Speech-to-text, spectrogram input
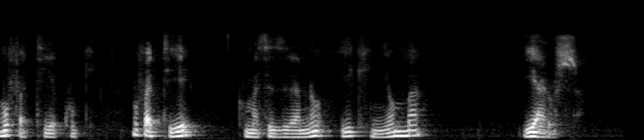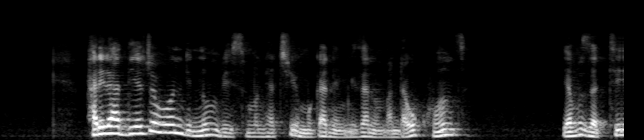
Mufatiye kuki mufatiye ku masezerano y'ikinyoma yarusha hari radiyo ejo bundi numvise umuntu yaciye umugani mwiza numva ndawukunze. Yavuze ati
